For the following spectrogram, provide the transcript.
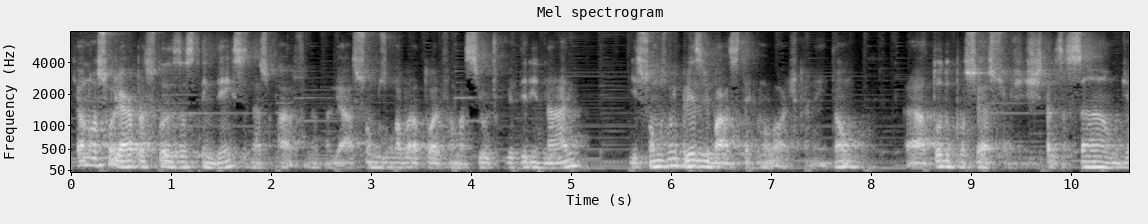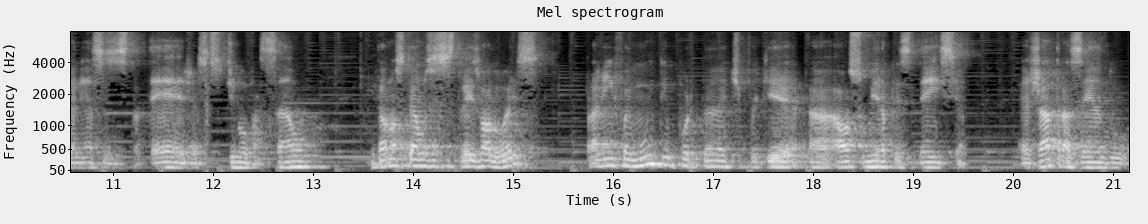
que é o nosso olhar para todas as tendências. Né? Aliás, somos um laboratório farmacêutico veterinário e somos uma empresa de base tecnológica. Né? Então, todo o processo de digitalização, de alianças estratégias, de inovação. Então, nós temos esses três valores. Para mim, foi muito importante, porque ao assumir a presidência, é, já trazendo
